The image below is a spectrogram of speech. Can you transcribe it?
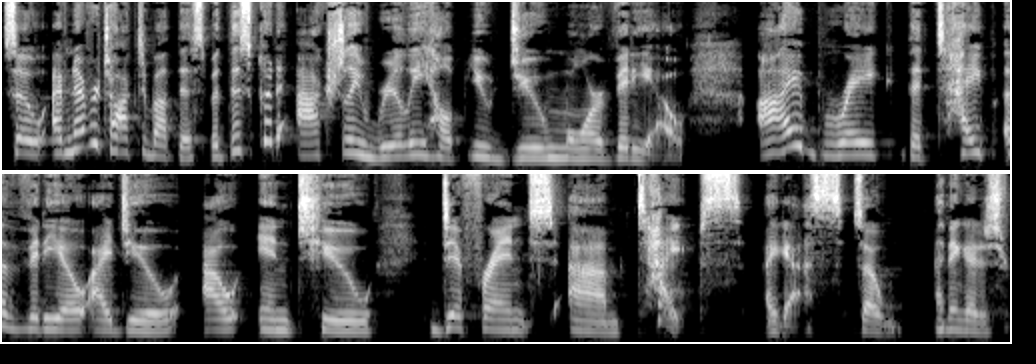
So I've never talked about this, but this could actually really help you do more video. I break the type of video I do out into different um, types, I guess. So I think I just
